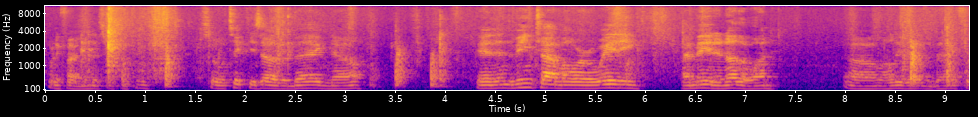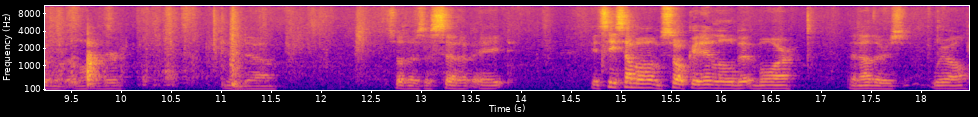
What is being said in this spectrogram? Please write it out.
25 minutes or something. So we'll take these out of the bag now. And in the meantime, while we're waiting, I made another one. Um, I'll leave that in the bag for a little bit longer. And uh, so there's a set of eight. You can see some of them soak it in a little bit more than others will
